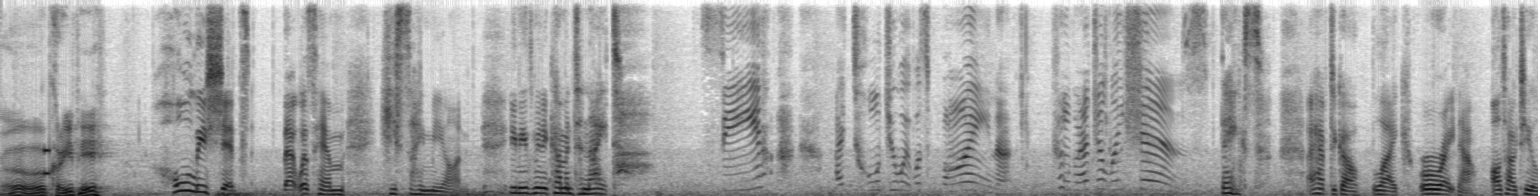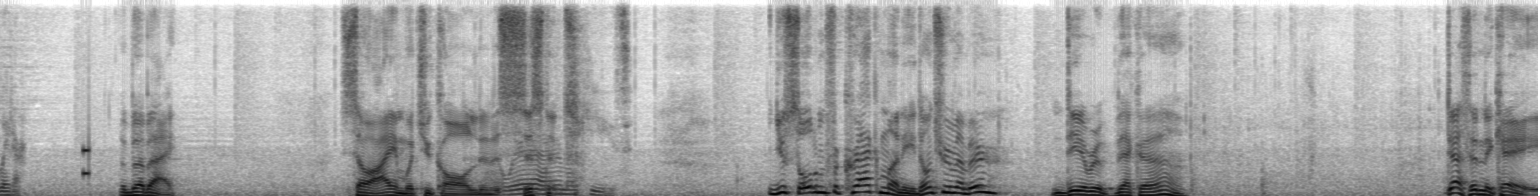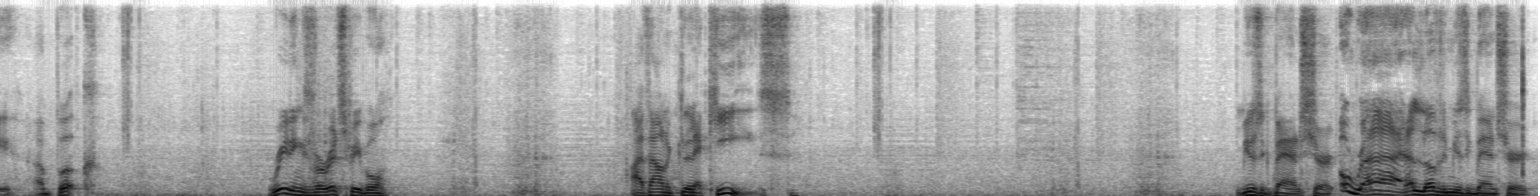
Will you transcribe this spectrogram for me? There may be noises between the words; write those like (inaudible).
Oh, creepy. Holy shit! That was him. He signed me on. He needs me to come in tonight. See? I told you it was fine. Congratulations. Thanks. I have to go. Like, right now. I'll talk to you later. Bye bye. So I am what you called an Where are my assistant. keys? You sold them for crack money, don't you remember? Dear Rebecca. Death and Decay, a book. Readings for rich people. I found the keys. Music band shirt. Alright, I love the music band shirt.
